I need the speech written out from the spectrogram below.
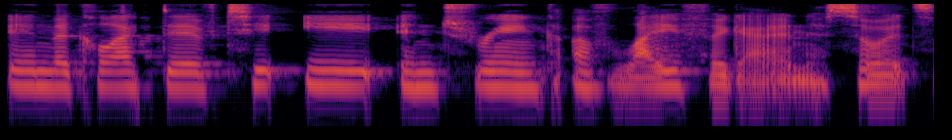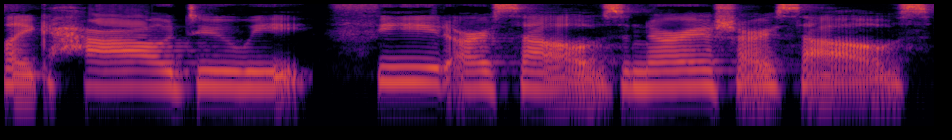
in the collective to eat and drink of life again. So it's like, how do we feed ourselves, nourish ourselves,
